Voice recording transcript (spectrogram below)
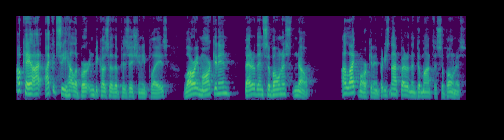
Okay, I, I could see Halliburton because of the position he plays. Lauri Markkanen better than Sabonis? No. I like Markkanen, but he's not better than Domantas Sabonis.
